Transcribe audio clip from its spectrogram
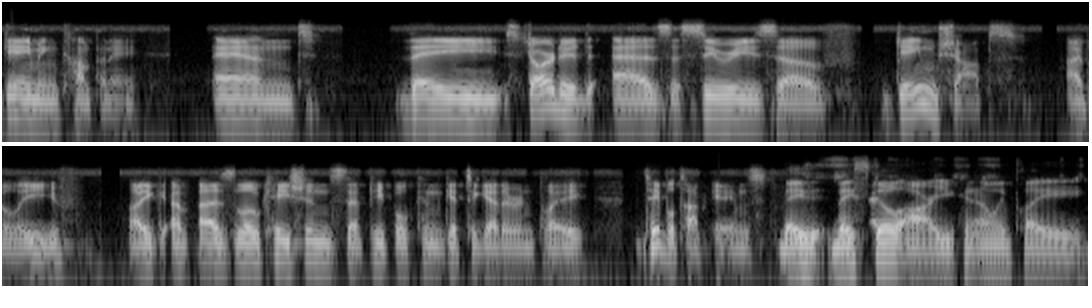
gaming company, and they started as a series of game shops, I believe, like as locations that people can get together and play tabletop games. They they still are. You can only play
